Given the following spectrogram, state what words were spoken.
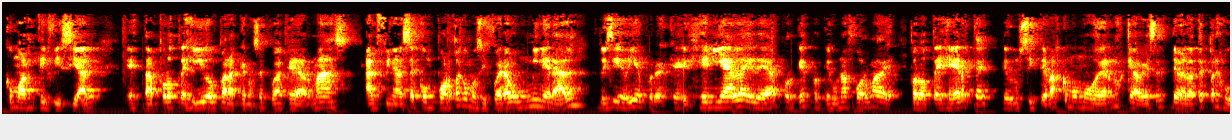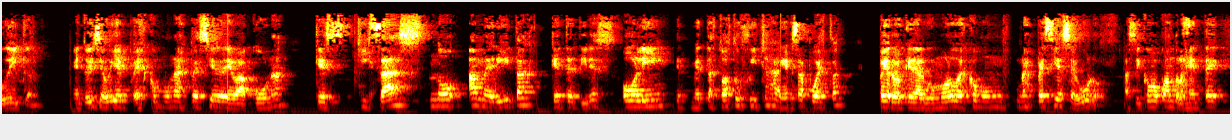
como artificial, está protegido para que no se pueda quedar más. Al final se comporta como si fuera un mineral. Decía, oye, pero es que es genial la idea, ¿por qué? Porque es una forma de protegerte de unos sistemas como modernos que a veces de verdad te perjudican. Entonces dice, oye, es como una especie de vacuna que quizás no amerita que te tires all in, que metas todas tus fichas en esa apuesta, pero que de algún modo es como una especie de seguro. Así como cuando la gente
